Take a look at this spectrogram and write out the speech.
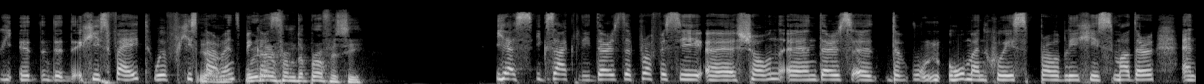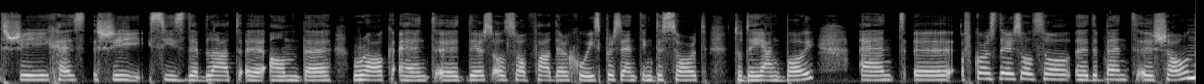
he, the, the, his fate with his Yeah, parents we learn from the prophecy. Yes, exactly. There's the prophecy uh, shown, and there's uh, the w- woman who is probably his mother, and she has she sees the blood uh, on the rock, and uh, there's also a father who is presenting the sword to the young boy, and uh, of course there's also uh, the band uh, shown,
